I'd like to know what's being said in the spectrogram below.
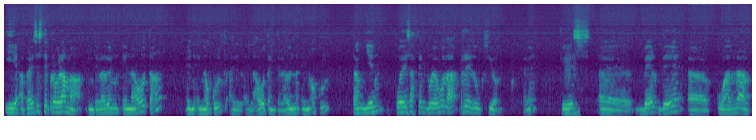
Y a través de este programa integrado en, en AOTA, en, en Occult, en la OTA integrado en, en Occult, también puedes hacer luego la reducción, ¿eh? que es eh, ver de eh, cuadrar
